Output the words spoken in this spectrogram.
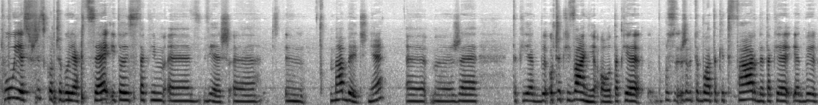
tu jest wszystko, czego ja chcę i to jest takim, e, wiesz, e, ym, ma być, nie? E, e, że takie jakby oczekiwanie o takie, po prostu, żeby to było takie twarde, takie jakby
